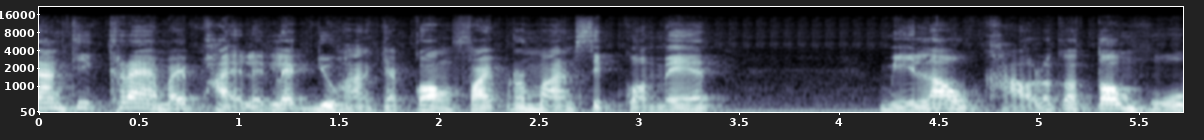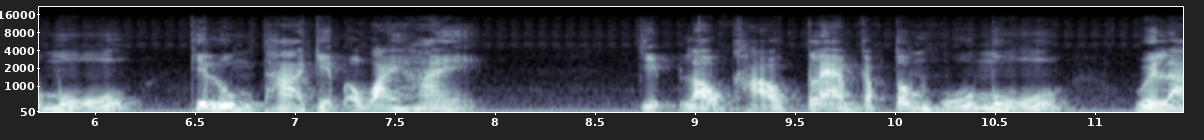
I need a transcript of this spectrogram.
นั่งที่แคร่ไม้ไผ่เล็กๆ อยู่ห่างจากกองไฟประมาณ 10 กว่าเมตร มีเหล้าขาวแล้วก็ต้มหูหมูที่ลุงทาเก็บเอาไว้ให้ จิบเหล้าขาวแกล้มกับต้มหูหมู เวลา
